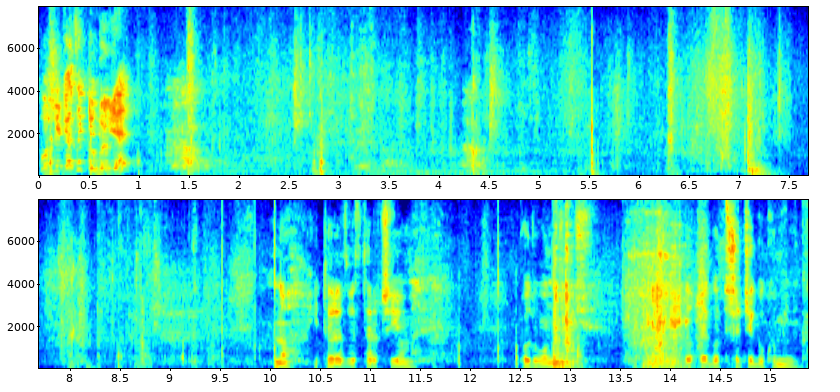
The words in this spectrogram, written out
Boże, Jacek tu był, nie? No i teraz wystarczy ją podłączyć do tego trzeciego kominka.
